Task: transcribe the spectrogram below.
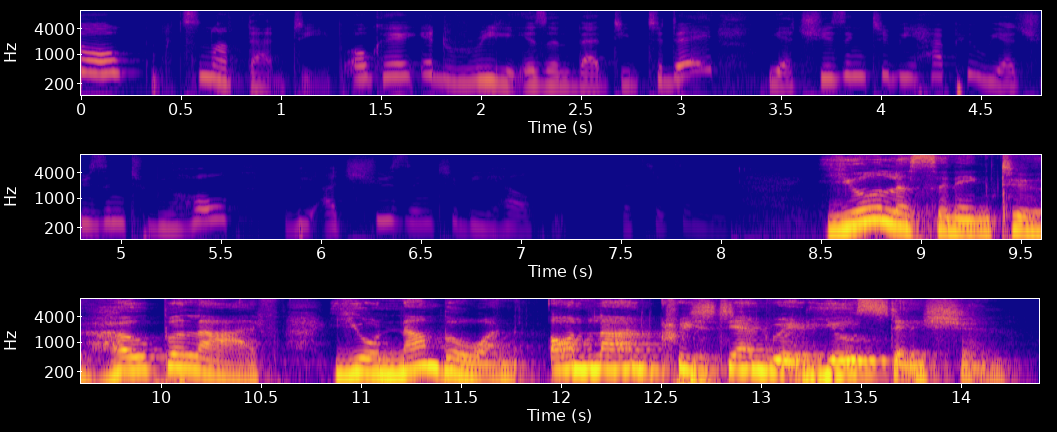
no, it's not that deep. Okay, it really isn't that deep. Today, we are choosing to be happy. We are choosing to be whole. We are choosing to be healthy. Let's take some music. You're listening to Hope Alive, your number one online Christian radio station.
